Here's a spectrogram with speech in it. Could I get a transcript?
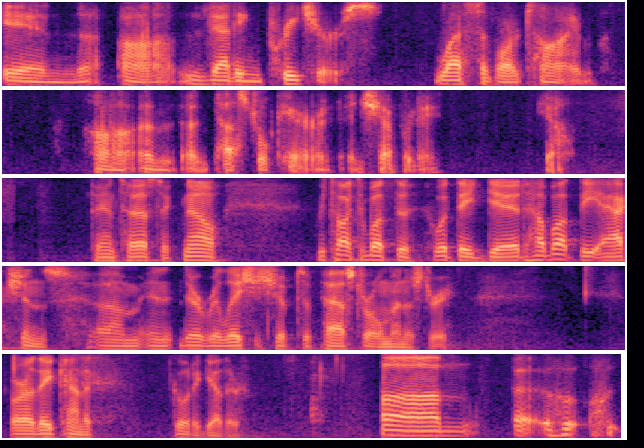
in uh, vetting preachers, less of our time uh, and, and, pastoral care and, and, shepherding. Yeah. Fantastic. Now, we talked about the what they did. How about the actions um, in their relationship to pastoral ministry, or are they kind of go together? Um, uh, who, who,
